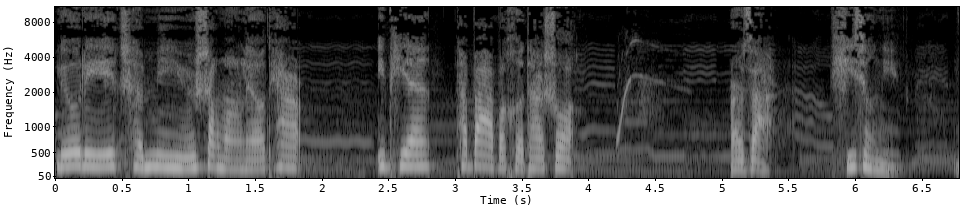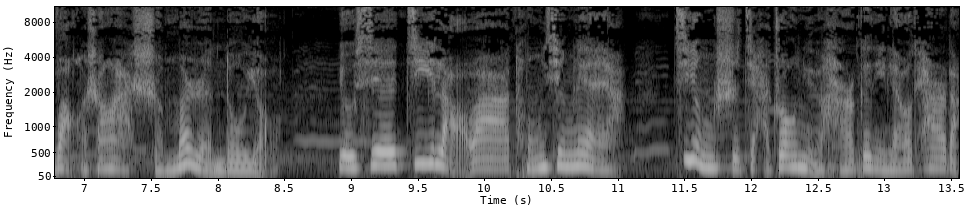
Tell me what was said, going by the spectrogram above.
琉璃沉迷于上网聊天一天，他爸爸和他说：“儿子，提醒你，网上啊什么人都有，有些基佬啊、同性恋呀，净是假装女孩跟你聊天的。”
